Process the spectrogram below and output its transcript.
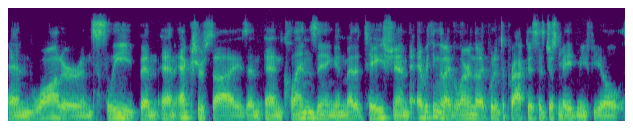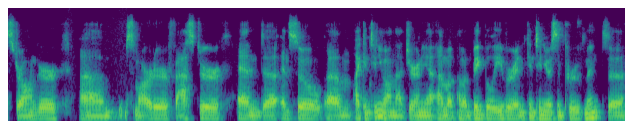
and water and sleep and and exercise and and cleansing and meditation, everything that I've learned that I put into practice has just made me feel stronger, um, smarter, faster, and uh, and so um, I continue on that journey. I'm a, I'm a big believer in continuous improvement. Uh,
